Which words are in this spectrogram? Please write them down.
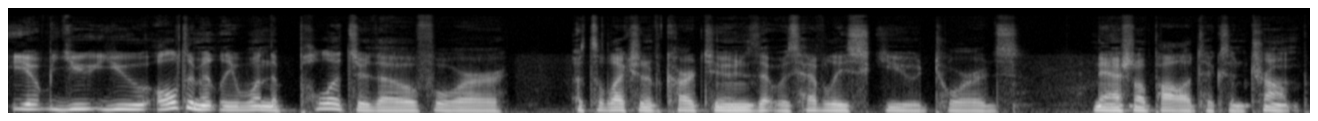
you, you you ultimately won the Pulitzer though for a selection of cartoons that was heavily skewed towards national politics and Trump.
